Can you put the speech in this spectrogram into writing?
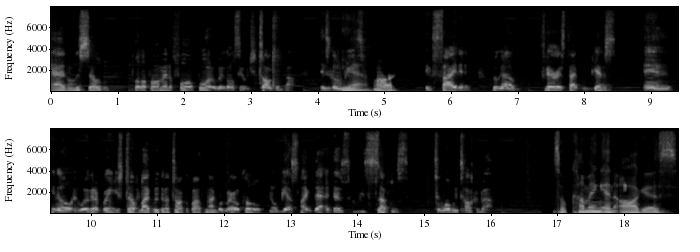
add on the show, pull up on me in the fourth quarter. We're gonna see what you're talking about. It's gonna be Yeah. fun, exciting. We're gonna have various type of guests, and you know, and we're gonna bring you stuff like we're gonna talk about tonight with Merl Code. You know, guests like that. That's gonna be substance to what we talk about. So, coming in August,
